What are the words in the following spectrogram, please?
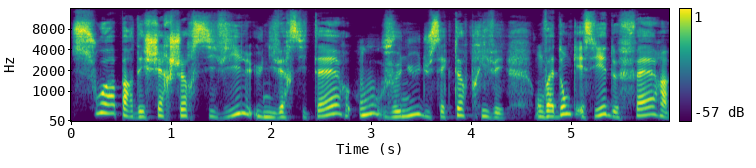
soit par des chercheurs civils, universitaires ou venus du secteur privé. On va donc essayer de faire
